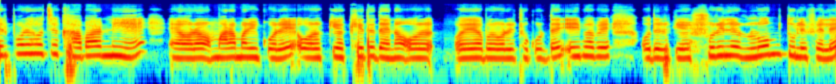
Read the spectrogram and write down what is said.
এরপরে হচ্ছে খাবার নিয়ে ওরা মারামারি করে। ওরা খেতে দেয় না। ওর আবার ওরে ঠুকুর দেয়। এইভাবে ওদেরকে শরীরের লোম তুলে ফেলে।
